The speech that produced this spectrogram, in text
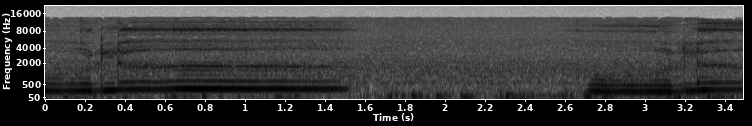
Hola, hola.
